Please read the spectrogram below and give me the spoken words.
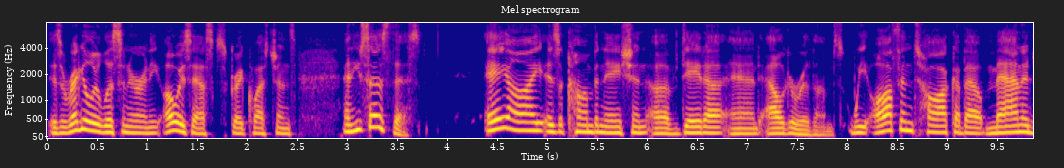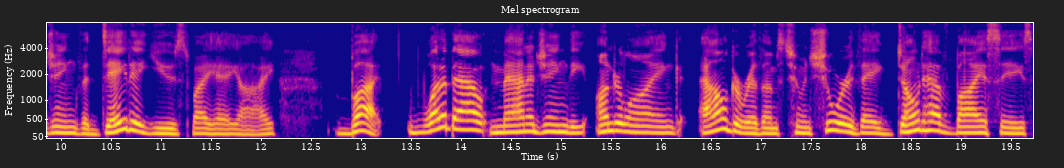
is a regular listener and he always asks great questions. And he says this AI is a combination of data and algorithms. We often talk about managing the data used by AI, but what about managing the underlying algorithms to ensure they don't have biases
